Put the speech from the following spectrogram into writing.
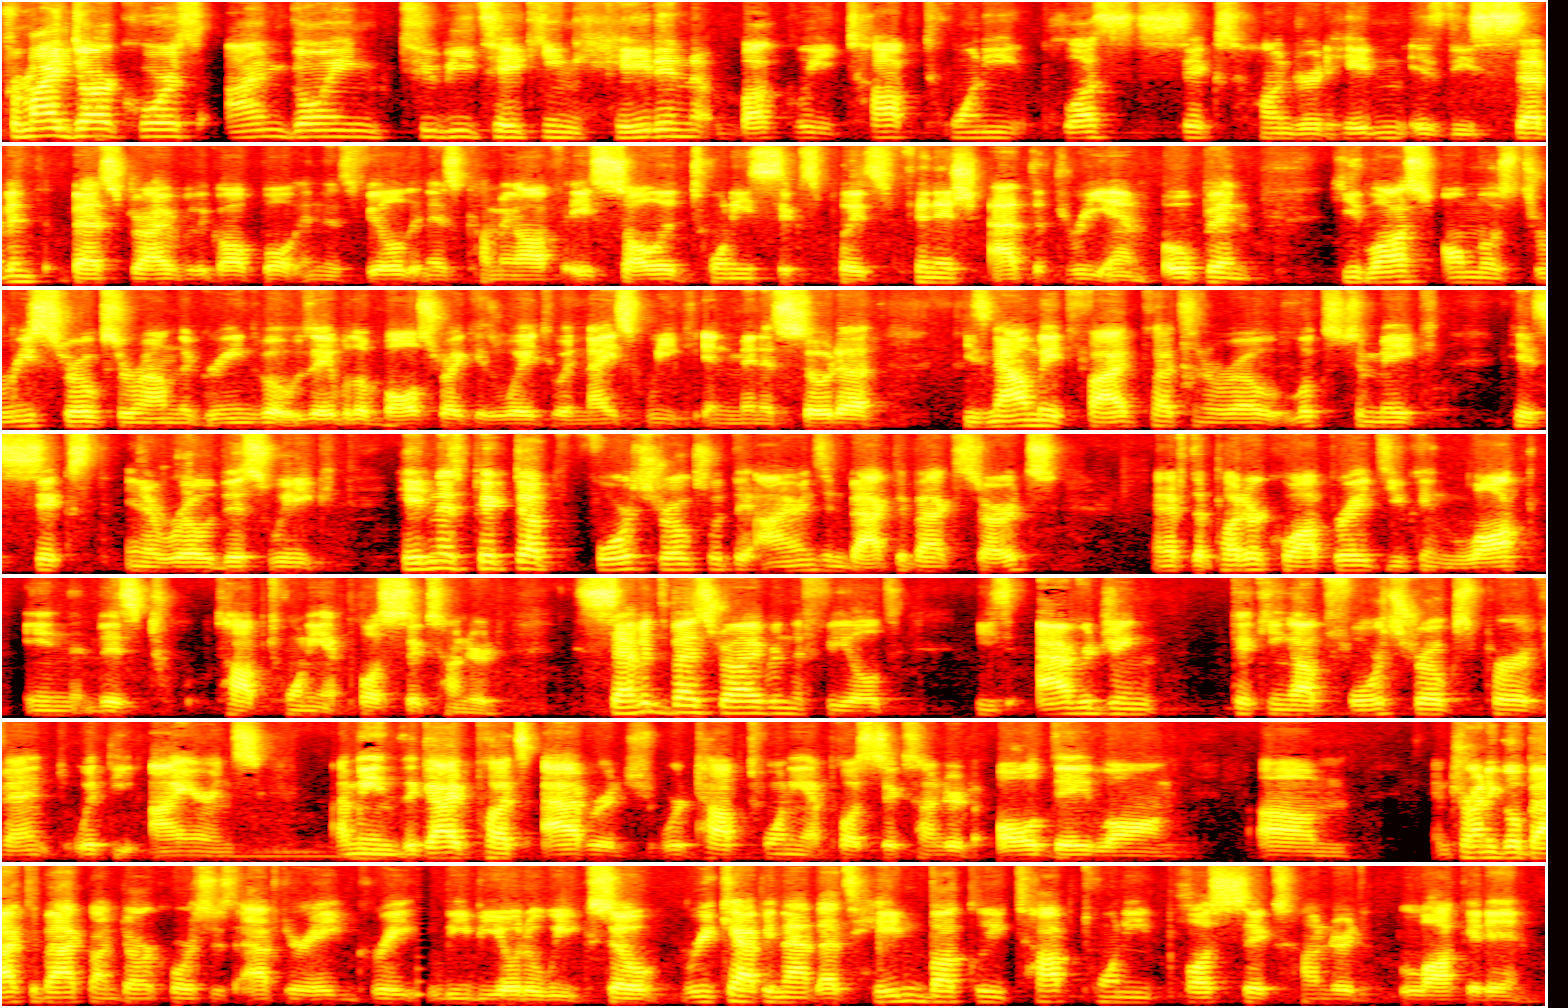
For my dark horse, I'm going to be taking Hayden Buckley, top 20 plus 600. Hayden is the seventh best driver of the golf ball in this field and is coming off a solid 26th place finish at the 3M Open. He lost almost three strokes around the greens, but was able to ball strike his way to a nice week in Minnesota. He's now made five cuts in a row, looks to make his sixth in a row this week. Hayden has picked up four strokes with the irons in back to back starts. And if the putter cooperates, you can lock in this t- top 20 at plus 600. Seventh best driver in the field. He's averaging picking up four strokes per event with the irons. I mean, the guy putts average. We're top 20 at plus 600 all day long. Um, and trying to go back to back on dark horses after a great Lebioda week. So, recapping that, that's Hayden Buckley, top 20 plus 600. Lock it in.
